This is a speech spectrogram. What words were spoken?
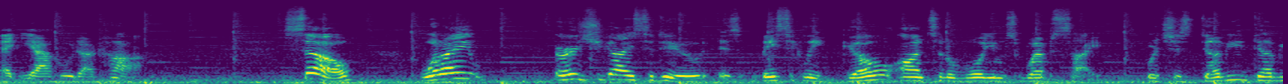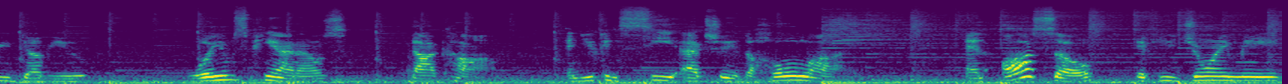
at yahoo.com. So, what I urge you guys to do is basically go onto the Williams website, which is www.williamspianos.com. And you can see actually the whole line. And also, if you join me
